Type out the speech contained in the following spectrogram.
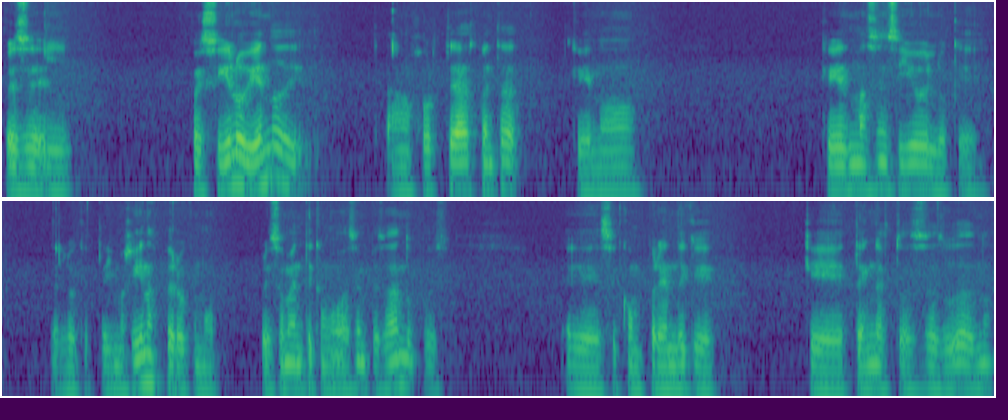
Pues, el, pues síguelo viendo, a lo mejor te das cuenta que no, que es más sencillo de lo que, de lo que te imaginas, pero como precisamente como vas empezando, pues eh, se comprende que, que tengas todas esas dudas, ¿no?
